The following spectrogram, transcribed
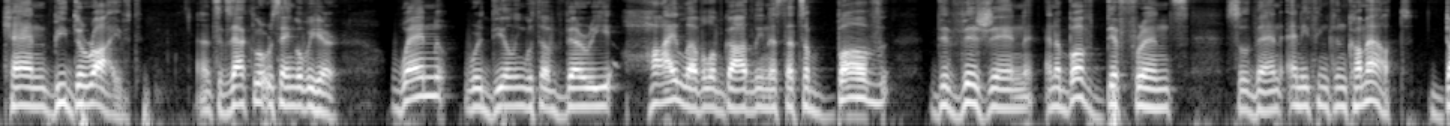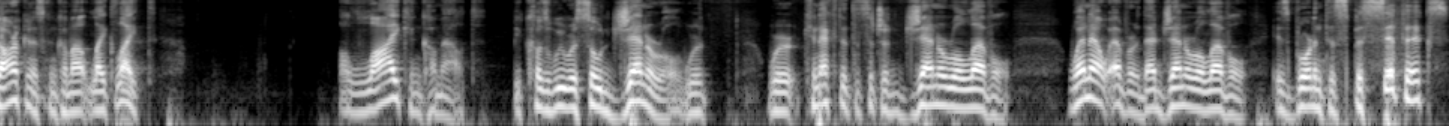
can be derived. And that's exactly what we're saying over here. When we're dealing with a very high level of godliness that's above division and above difference, so then anything can come out. Darkness can come out like light. A lie can come out because we were so general. We're, we're connected to such a general level. When, however, that general level is brought into specifics,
